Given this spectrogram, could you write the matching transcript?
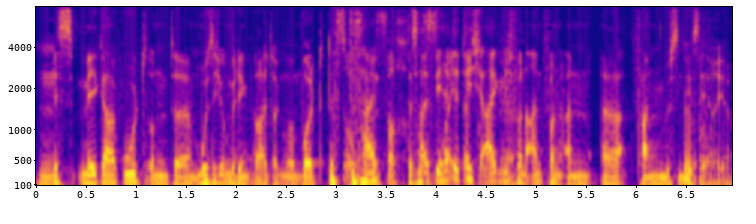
Hm. ist mega gut und äh, muss ich unbedingt weitergucken. Man wollte Das- das, das auch heißt- einfach Das heißt, die hätte dich eigentlich ja. von Anfang an äh, fangen müssen, die Serie.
